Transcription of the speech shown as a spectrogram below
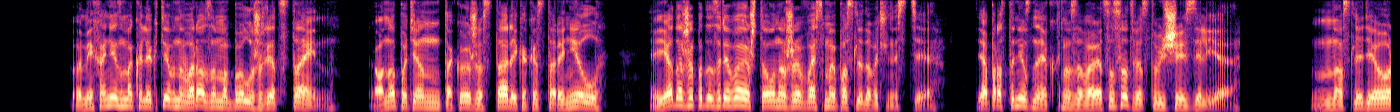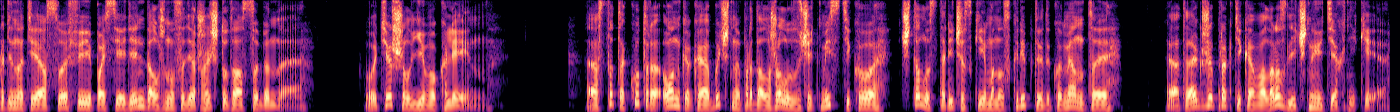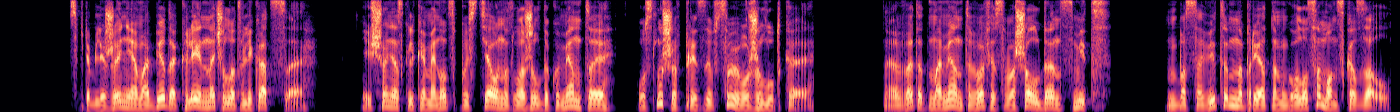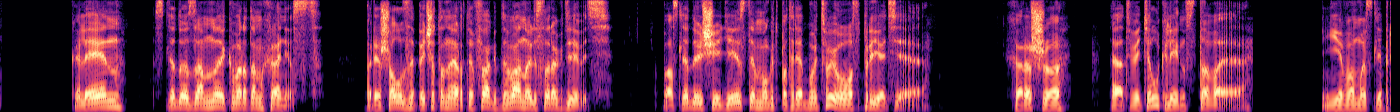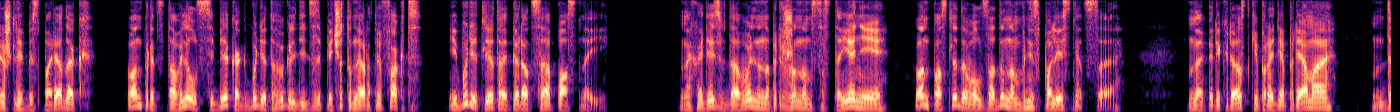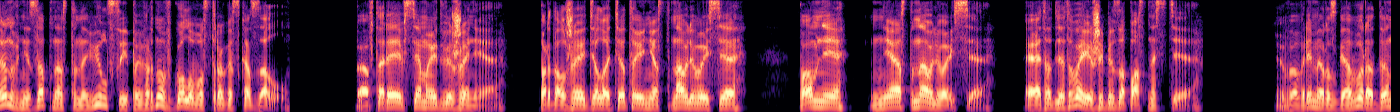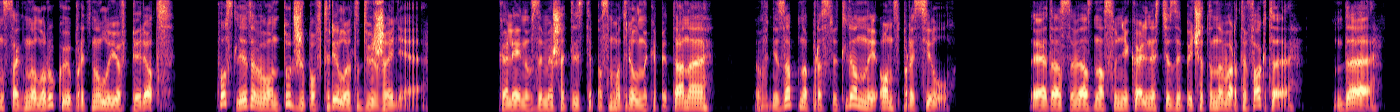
У механизма коллективного разума был жрец Тайн. Он опытен, такой же старый, как и старый Нил. Я даже подозреваю, что он уже в восьмой последовательности. Я просто не знаю, как называется соответствующее зелье. Наследие Ордена Теософии по сей день должно содержать что-то особенное. Утешил его Клейн. Остаток утра он, как и обычно, продолжал изучать мистику, читал исторические манускрипты и документы, а также практиковал различные техники. С приближением обеда Клейн начал отвлекаться. Еще несколько минут спустя он отложил документы, услышав призыв своего желудка. В этот момент в офис вошел Дэн Смит. Басовитым, но приятным голосом он сказал. «Клейн, следуй за мной к воротам Ханис. Пришел запечатанный артефакт 2049. Последующие действия могут потребовать твоего восприятия». «Хорошо», — ответил Клейн, вставая. Его мысли пришли в беспорядок, он представлял себе, как будет выглядеть запечатанный артефакт, и будет ли эта операция опасной. Находясь в довольно напряженном состоянии, он последовал за Дэном вниз по лестнице. На перекрестке, пройдя прямо, Дэн внезапно остановился и, повернув голову, строго сказал. «Повторяй все мои движения. Продолжай делать это и не останавливайся. Помни, не останавливайся. Это для твоей же безопасности». Во время разговора Дэн согнул руку и протянул её вперёд. После этого он тут же повторил это движение. Колейн в замешательстве посмотрел на капитана. Внезапно просветлённый он спросил. «Это связано с уникальностью запечатанного артефакта?» «Да».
